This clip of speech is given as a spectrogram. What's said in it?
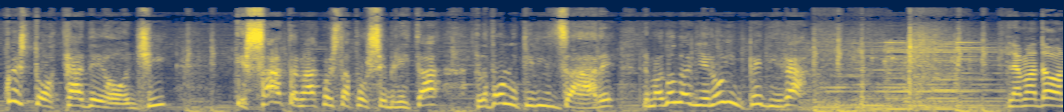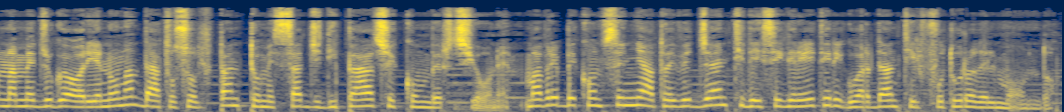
Questo accade oggi e Satana ha questa possibilità, la vuole utilizzare, la Madonna glielo impedirà. La Madonna a Meggiugorie non ha dato soltanto messaggi di pace e conversione, ma avrebbe consegnato ai veggenti dei segreti riguardanti il futuro del mondo.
